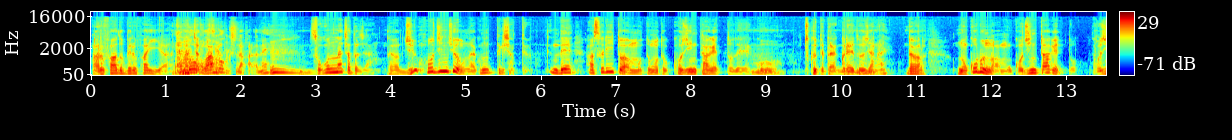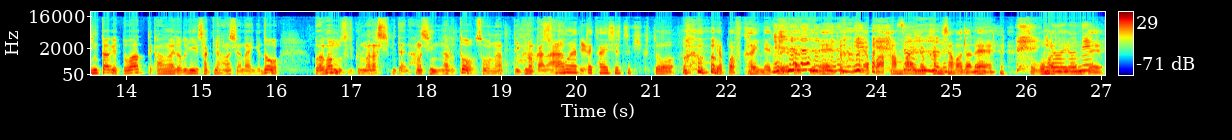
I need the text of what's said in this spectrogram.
アルファード・ベルファイヤーワンボックスだからね。うん。そこになっちゃったじゃん。だから法人需要もなくなってきちゃってるでアスリートはもともと個人ターゲットでこう作ってたグレードじゃない、だから残るのはもう個人ターゲット。個人ターゲットはって考えた時にさっきの話じゃないけど500万もする車だしみたいな話になるとそうなっていくのかなそうやっって解説聞くと やっぱ深いねトヨタってね。やっぱ販売の神様だね。そこまで読んいろいろでね。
